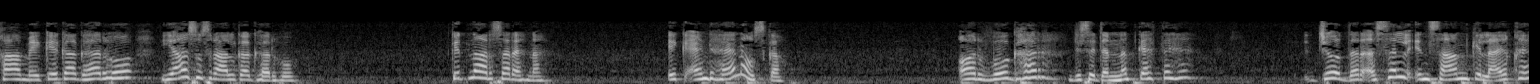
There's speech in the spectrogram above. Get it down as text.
خواہ میکے کا گھر ہو یا سسرال کا گھر ہو۔ کتنا عرصہ رہنا ہے؟ ایک اینڈ ہے نا اس کا۔ اور وہ گھر جسے جنت کہتے ہیں، جو دراصل انسان کے لائق ہے،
